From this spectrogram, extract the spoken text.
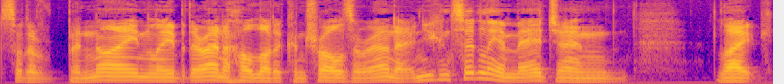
sort of benignly, but there aren't a whole lot of controls around it, and you can certainly imagine like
